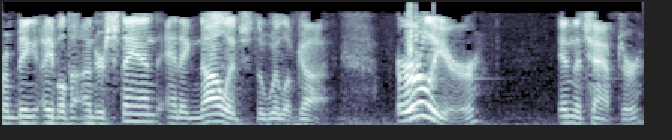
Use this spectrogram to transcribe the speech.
from being able to understand and acknowledge the will of God. Earlier in the chapter,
